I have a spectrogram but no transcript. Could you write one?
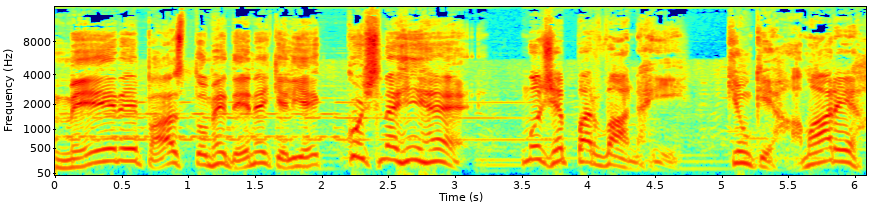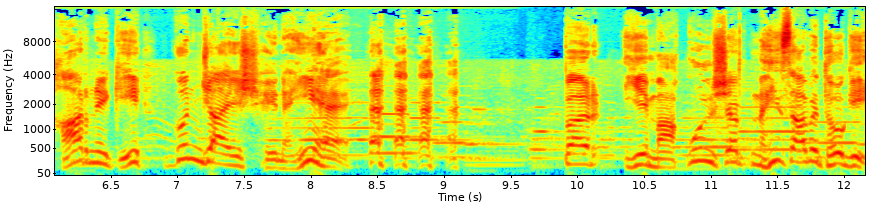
मेरे पास तुम्हें देने के लिए कुछ नहीं है। मुझे परवाह नहीं क्योंकि हमारे हारने की गुंजाइश ही नहीं है। पर ये माकूल शर्त नहीं साबित होगी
